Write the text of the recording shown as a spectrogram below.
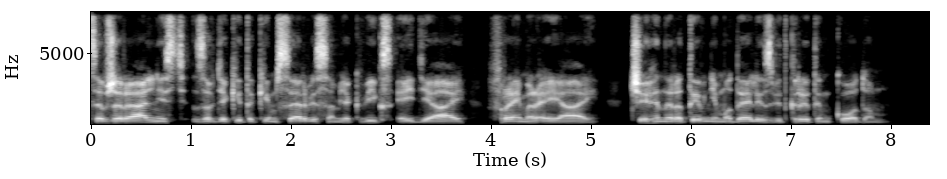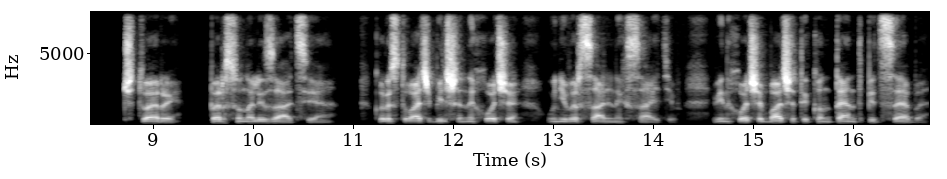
Це вже реальність завдяки таким сервісам, як Wix ADI, Framer AI чи генеративні моделі з відкритим кодом. 4. Персоналізація. Користувач більше не хоче універсальних сайтів. Він хоче бачити контент під себе.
